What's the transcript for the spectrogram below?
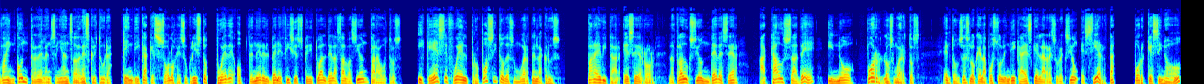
va en contra de la enseñanza de la Escritura, que indica que sólo Jesucristo puede obtener el beneficio espiritual de la salvación para otros, y que ese fue el propósito de su muerte en la cruz. Para evitar ese error, la traducción debe ser a causa de y no por los muertos, entonces lo que el apóstol indica es que la resurrección es cierta, porque si no,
